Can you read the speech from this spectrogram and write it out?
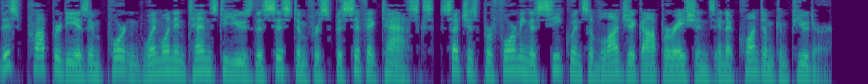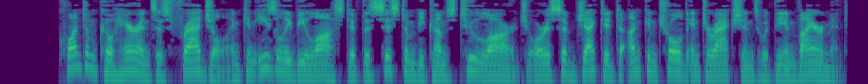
This property is important when one intends to use the system for specific tasks, such as performing a sequence of logic operations in a quantum computer. Quantum coherence is fragile and can easily be lost if the system becomes too large or is subjected to uncontrolled interactions with the environment.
